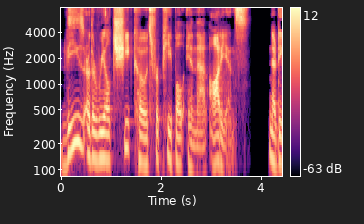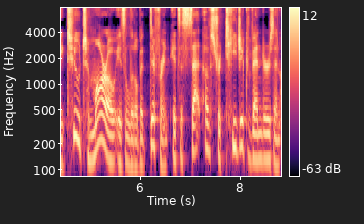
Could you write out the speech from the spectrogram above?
These are the real cheat codes for people in that audience. Now, day two, tomorrow, is a little bit different. It's a set of strategic vendors and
